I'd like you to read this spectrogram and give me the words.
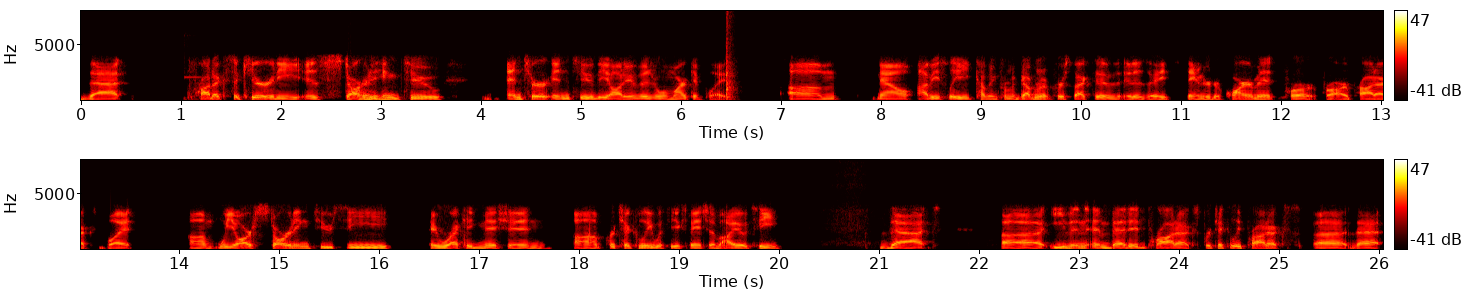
that product security is starting to enter into the audiovisual marketplace. Um, now, obviously, coming from a government perspective, it is a standard requirement for, for our products, but um, we are starting to see a recognition, uh, particularly with the expansion of IoT, that uh, even embedded products, particularly products uh, that,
